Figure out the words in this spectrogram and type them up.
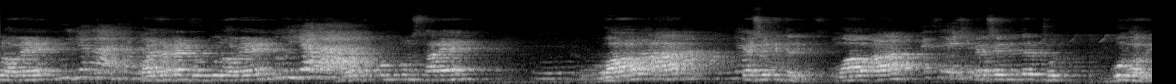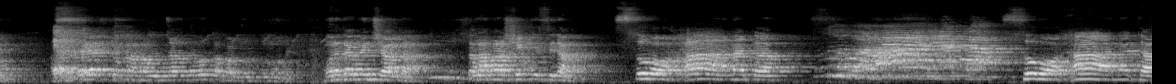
ঠোঁটগুলো হবে? কয় জায়গায় ঠোঁটগুলো হবে? বলো তো কোন কোন স্থানে? ওয়াও আর পেশের ভিতরে। ওয়াও আর পেশের ভিতরে গোল হবে। আর পেশ যখন আমরা উচ্চারণ করব তখন গোল হবে। মনে থাকবে ইনশাআল্লাহ। তাহলে আমরা শিখতেছিলাম সুবহানাকা সুবহানাকা সুবহানাকা।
